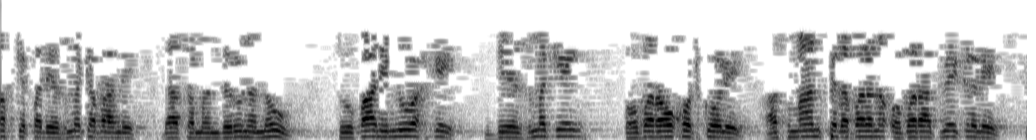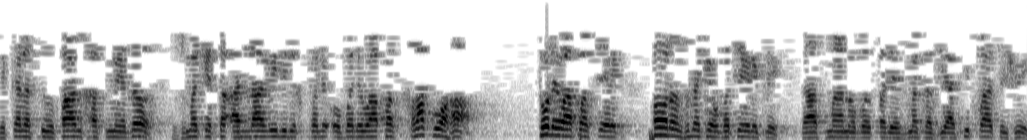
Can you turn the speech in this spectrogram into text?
مخکې په دې ځمکه باندې دا سمندرونه نه طوفان نوح کې د ځمکې اوبه راوخوټ کولې اسمان په لپاره نه اوبه راتوې کړلې چې کله طوفان ختمېده ځمکې ته الله ویلي دي خپلې اوبه دې واپس خلق وها ټولې واپس تېرې فورا ځمکې اوبه تېرې کړې د اسمان اوبه په دې ځمکه زیاتي پاتې شوې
